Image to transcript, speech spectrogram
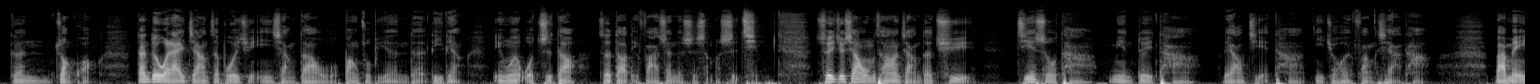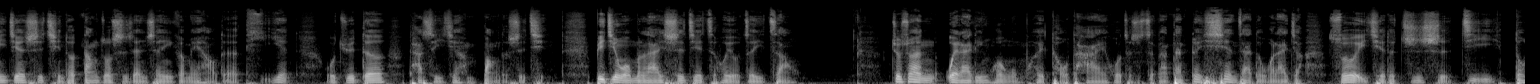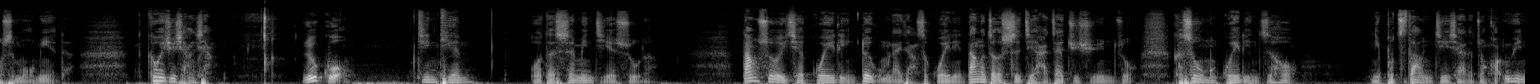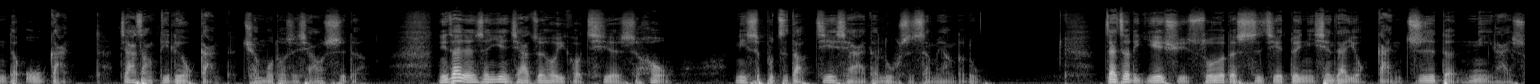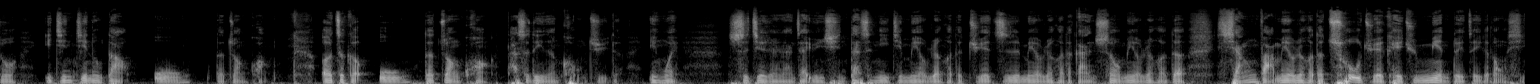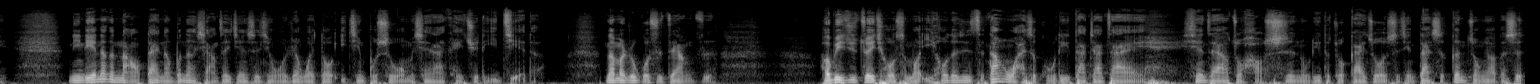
跟状况。但对我来讲，这不会去影响到我帮助别人的力量，因为我知道这到底发生的是什么事情。所以，就像我们常常讲的，去接受它、面对它、了解它，你就会放下它，把每一件事情都当作是人生一个美好的体验。我觉得它是一件很棒的事情。毕竟我们来世界只会有这一遭，就算未来灵魂我们会投胎或者是怎么样，但对现在的我来讲，所有一切的知识、记忆都是磨灭的。各位去想想，如果今天我的生命结束了，当所有一切归零，对我们来讲是归零。当然，这个世界还在继续运作，可是我们归零之后，你不知道你接下来的状况，因为你的五感加上第六感全部都是消失的。你在人生咽下最后一口气的时候，你是不知道接下来的路是什么样的路。在这里，也许所有的世界对你现在有感知的你来说，已经进入到无的状况，而这个无的状况，它是令人恐惧的，因为世界仍然在运行，但是你已经没有任何的觉知，没有任何的感受，没有任何的想法，没有任何的触觉可以去面对这个东西。你连那个脑袋能不能想这件事情，我认为都已经不是我们现在可以去理解的。那么，如果是这样子，何必去追求什么以后的日子？当然，我还是鼓励大家在现在要做好事，努力的做该做的事情。但是更重要的是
